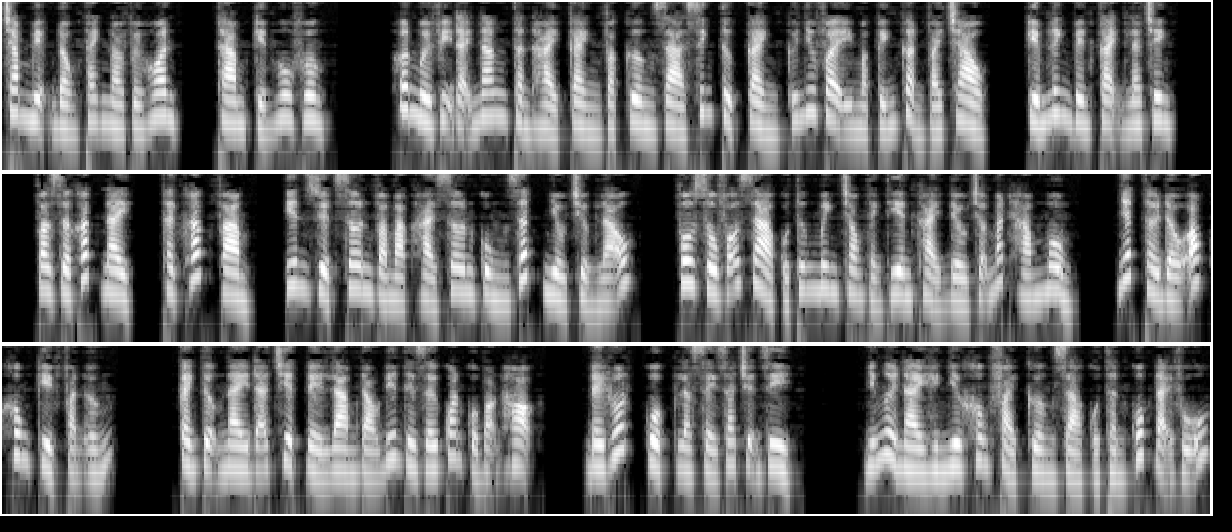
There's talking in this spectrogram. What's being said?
trăm miệng đồng thanh nói với Huân, tham kiến ngô vương. Hơn 10 vị đại năng thần hải cảnh và cường giả sinh tử cảnh cứ như vậy mà kính cẩn vái chào, kiếm linh bên cạnh La Trinh. Vào giờ khắc này, thật khắc phàm, Yên Duyệt Sơn và Mạc Hải Sơn cùng rất nhiều trưởng lão, vô số võ giả của thương minh trong thành thiên khải đều trợn mắt hám mồm, nhất thời đầu óc không kịp phản ứng. Cảnh tượng này đã triệt để làm đảo điên thế giới quan của bọn họ, đây rốt cuộc là xảy ra chuyện gì? Những người này hình như không phải cường giả của thần quốc đại vũ.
